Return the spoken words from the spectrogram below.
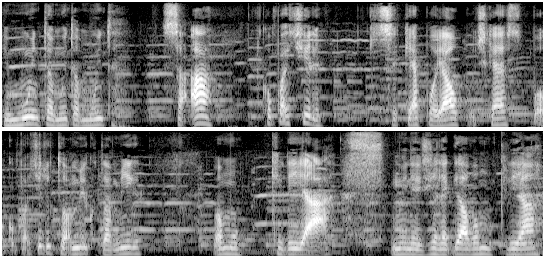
e muita, muita, muita. Ah, compartilha. Se você quer apoiar o podcast, pô, compartilha com teu amigo, tua amiga. Vamos criar uma energia legal, vamos criar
